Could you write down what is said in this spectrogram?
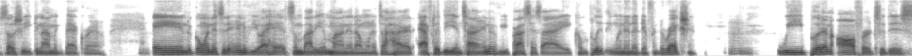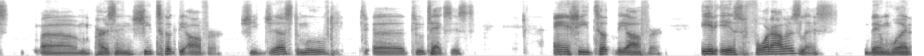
socioeconomic background. And going into the interview, I had somebody in mind that I wanted to hire. After the entire interview process, I completely went in a different direction Mm, we put an offer to this um, person. She took the offer. She just moved to, uh, to Texas, and she took the offer. It is four dollars less than what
